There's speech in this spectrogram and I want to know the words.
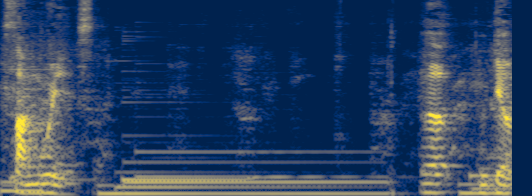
伤胃也是，呃，丢掉。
